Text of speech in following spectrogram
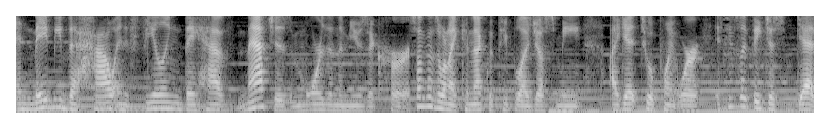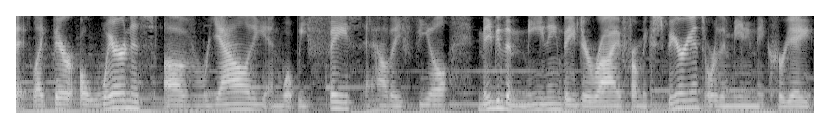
and maybe the how and feeling they have matches more than the music heard. Sometimes when I connect with people I just meet, I get to a point where it seems like they just get it. Like their awareness of reality and what we face and how they feel, maybe the meaning they derive from experience or the meaning they create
